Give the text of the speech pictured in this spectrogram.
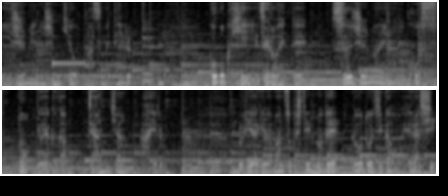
20名の新規を集めている。広告費0円で数十万円ものコースの予約がじゃんじゃん入る。売り上げは満足しているので労働時間を減らし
